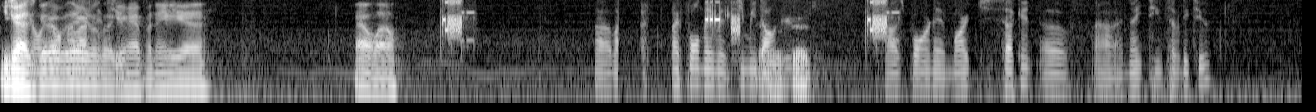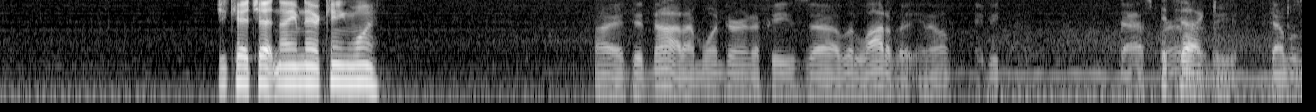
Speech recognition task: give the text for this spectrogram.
You guys Don't over there? last Look like you're having a uh, powwow. Uh, my, my full name is Jimmy That was Donger. I was born in March 2nd of uh, 1972. Did you catch that name there, King One? I did not. I'm wondering if he's uh, a little out of it, you know? Maybe aspirin It's, or uh, the devil's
